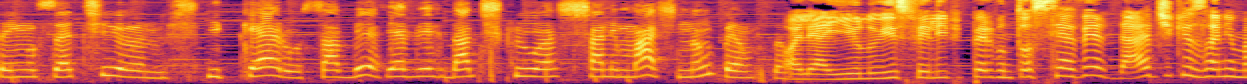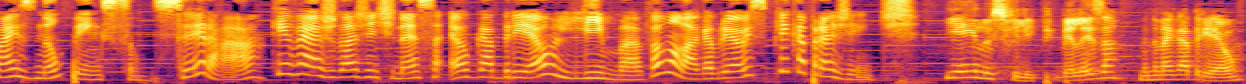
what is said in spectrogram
tenho 7 anos e quero saber se é verdade que os animais não pensam. Olha aí, o Luiz Felipe perguntou se é verdade que os animais não pensam. Será? Quem vai ajudar a gente nessa é o Gabriel Lima. Vamos lá, Gabriel, explica pra gente. E aí, Luiz Felipe, beleza? Meu nome é Gabriel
